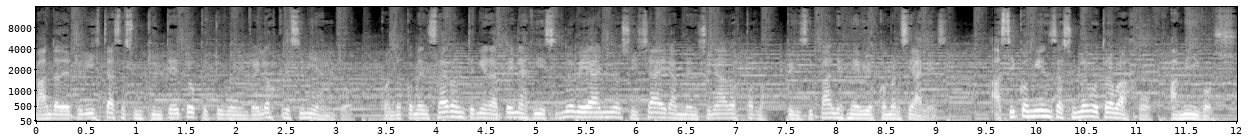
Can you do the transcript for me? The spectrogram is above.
Banda de Turistas es un quinteto que tuvo un veloz crecimiento. Cuando comenzaron tenían apenas 19 años y ya eran mencionados por los principales medios comerciales. Así comienza su nuevo trabajo, Amigos.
